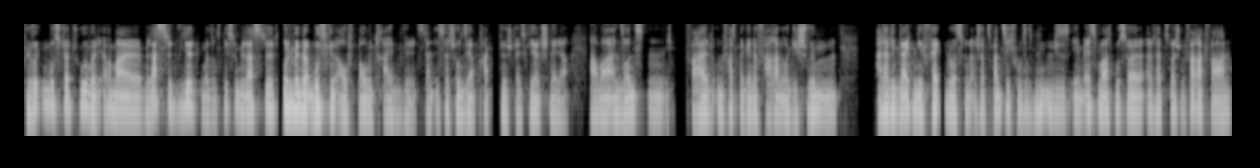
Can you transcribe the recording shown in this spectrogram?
für die Rückenmuskulatur, weil die einfach mal belastet wird, wie man sonst nicht so belastet. Und wenn du halt Muskelaufbau betreiben willst, dann ist das schon sehr praktisch, das geht halt schneller. Aber ansonsten, ich fahre halt unfassbar gerne Fahrrad oder gehe schwimmen. Hat halt den gleichen Effekt, nur dass du anstatt 20, 25 Minuten dieses EMS machst, musst du halt anderthalb, zwei Stunden Fahrrad fahren.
